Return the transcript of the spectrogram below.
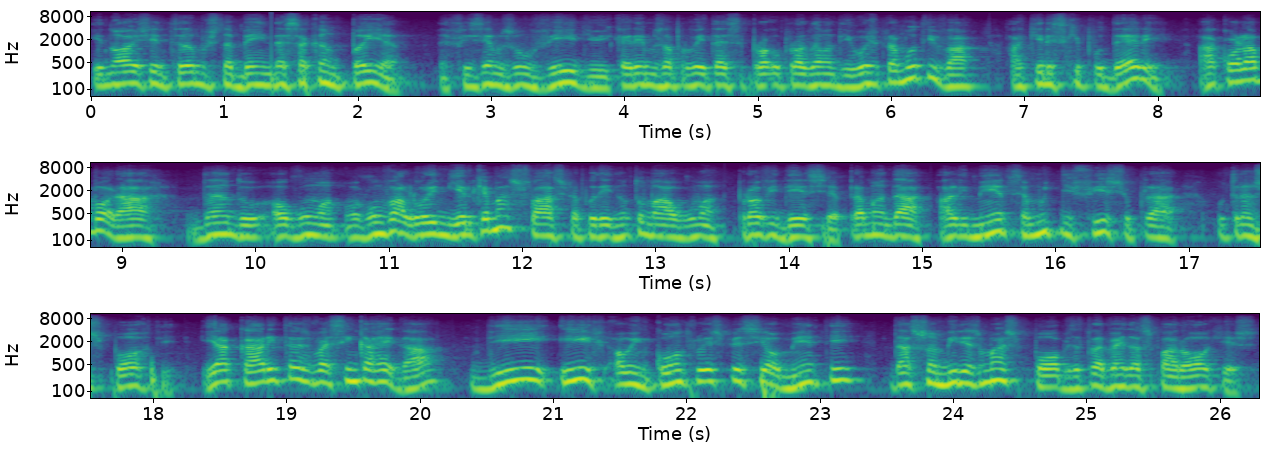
e nós entramos também nessa campanha. Né? Fizemos um vídeo e queremos aproveitar esse, o programa de hoje para motivar aqueles que puderem a colaborar, dando alguma, algum valor em dinheiro, que é mais fácil para poder não tomar alguma providência. Para mandar alimentos é muito difícil para o transporte. E a Caritas vai se encarregar de ir ao encontro especialmente das famílias mais pobres, através das paróquias,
